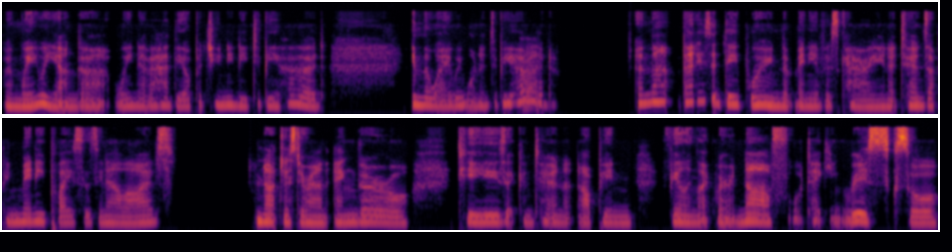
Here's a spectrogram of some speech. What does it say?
when we were younger, we never had the opportunity to be heard in the way we wanted to be heard. And that that is a deep wound that many of us carry and it turns up in many places in our lives, not just around anger or tears, it can turn up in feeling like we're enough or taking risks or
